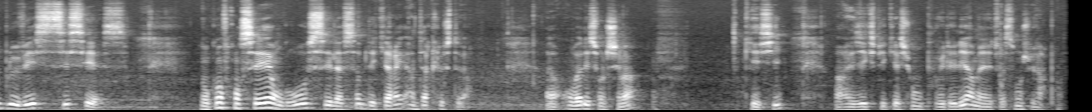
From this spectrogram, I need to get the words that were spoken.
WCCS. Donc en français, en gros, c'est la somme des carrés intercluster. Alors on va aller sur le schéma, qui est ici les explications, vous pouvez les lire, mais de toute façon, je vais les reprendre.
